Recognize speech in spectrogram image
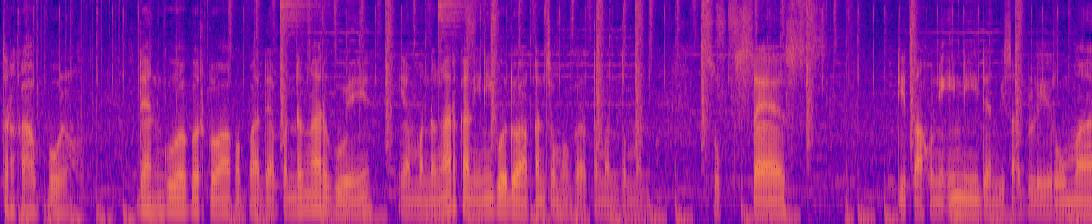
terkabul. Dan gue berdoa kepada pendengar gue yang mendengarkan ini gue doakan semoga teman-teman sukses di tahun ini dan bisa beli rumah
